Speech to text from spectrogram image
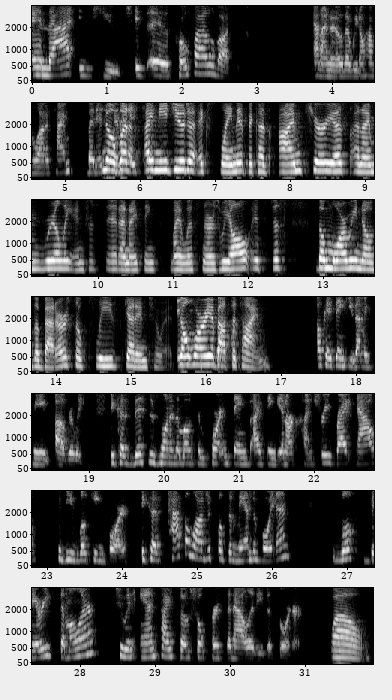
And that is huge. It's a profile of autism. And I know that we don't have a lot of time, but it's no, gonna, but it's I need you to explain it because I'm curious and I'm really interested. And I think my listeners, we all, it's just the more we know, the better. So please get into it. Don't worry about the time. Okay, thank you. That makes me uh, relieved because this is one of the most important things I think in our country right now to be looking for because pathological demand avoidance looks very similar to an antisocial personality disorder. Wow.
